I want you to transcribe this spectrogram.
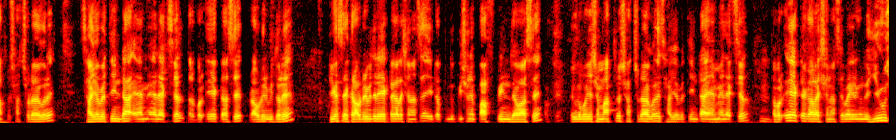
মাত্র সাতশো টাকা করে। সাইজ হবে তিনটা এম এল এক্সেল তারপর এ একটা আছে প্রাউডের ভিতরে। ঠিক আছে? ক্রাউডের ভিতরে একটা কালেকশন আছে এটা কিন্তু পিছনে পাফ প্রিন্ট দেওয়া আছে। এগুলো যাচ্ছে মাত্র সাতশো টাকা করে সাইজ হবে তিনটা এম এল এক্সেল তারপর এই একটা কালেকশন আছে ভাই এটা কিন্তু হিউজ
